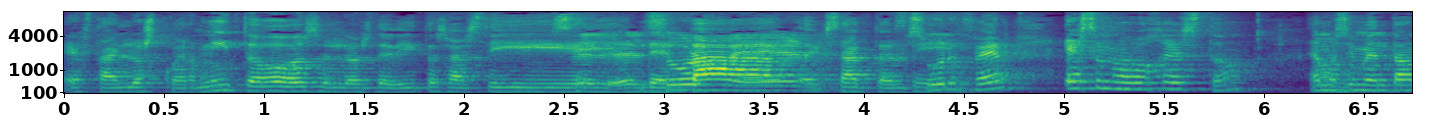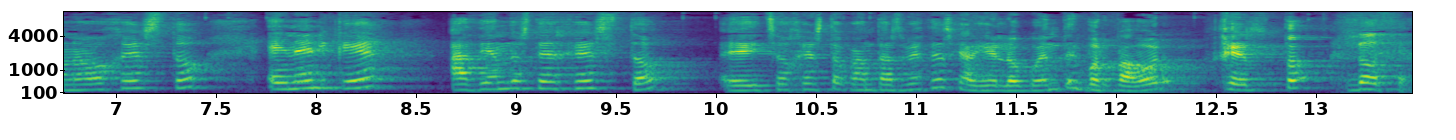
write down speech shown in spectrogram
Están los cuernitos, los deditos así Sí, el de surfer. paz, exacto, el Sí. surfer. Es un nuevo gesto. Hemos inventado un nuevo gesto en el que, haciendo este gesto, he dicho gesto cuántas veces, que alguien lo cuente, por favor, gesto. 12.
